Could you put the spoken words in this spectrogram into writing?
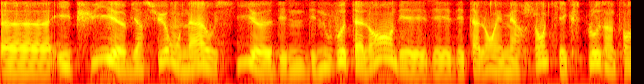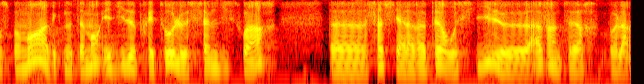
Euh, et puis, euh, bien sûr, on a aussi des, des nouveaux talents, des, des, des talents émergents qui explosent un peu en ce moment, avec notamment Eddie de Preto le samedi soir. Ça, c'est à la vapeur aussi, à 20h. Voilà.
